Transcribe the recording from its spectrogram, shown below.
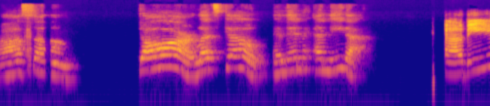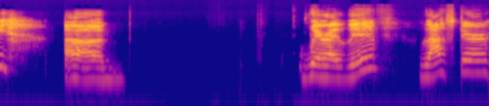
Awesome. Dar, let's go. And then Anita. Abby, um, where I live, laughter,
